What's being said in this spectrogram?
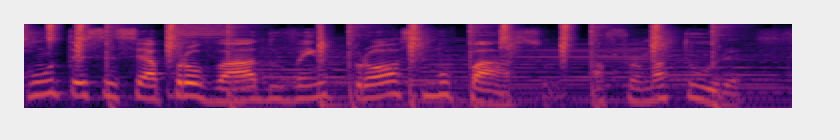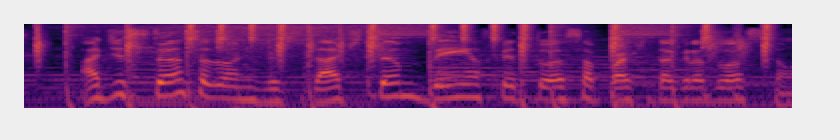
Com o TCC aprovado, vem o próximo passo, a formatura. A distância da universidade também afetou essa parte da graduação.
